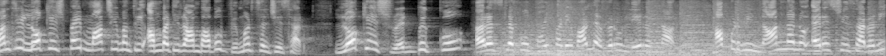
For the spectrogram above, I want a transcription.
మంత్రి లోకేష్ పై మాజీ మంత్రి అంబటి రాంబాబు విమర్శలు చేశారు. లోకేష్ రెడ్ బుక్కు అరెస్ట్లకు భయపడే వాళ్ళు ఎవరూ లేరన్నారు. అప్పుడు మీ నాన్నను అరెస్ట్ చేశారని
